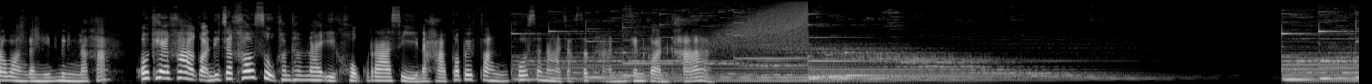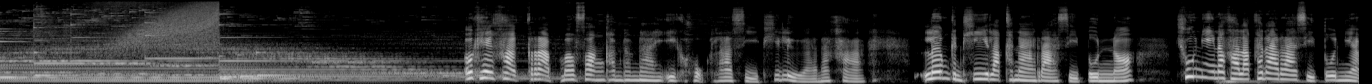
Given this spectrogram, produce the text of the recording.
ระวังกันนิดนึงนะคะ โอเคค่ะ ก่อนที่จะเข้าสู่คำทำนายอีก 6 ราศีนะคะ ก็ไปฟังโฆษณาจากสถานีกันก่อนค่ะโอเคค่ะ กลับมาฟังคำทำนายอีก 6 ราศีที่เหลือนะคะ เริ่มกันที่ลัคนาราศีตุลเนาะ ช่วงนี้นะคะลัคนาราศีตุลเนี่ย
